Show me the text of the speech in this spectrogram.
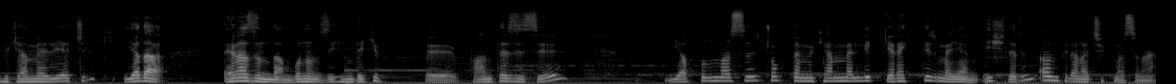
Mükemmelliyetçilik ya da en azından bunun zihindeki e, fantezisi yapılması çok da mükemmellik gerektirmeyen işlerin ön plana çıkmasına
